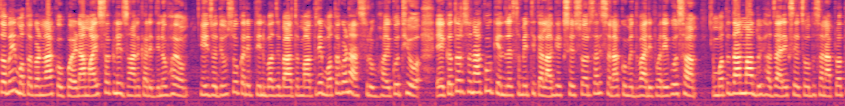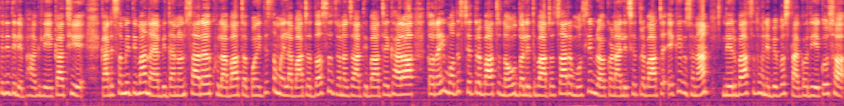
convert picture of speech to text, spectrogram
सबै मतगणनाको परिणाम आइसक्ने जानकारी दिनुभयो। हिजो दिउँसो करिब तीन बजेबाट मात्रै मतगणना शुरू भएको थियो। एकहत्तर जनाको केन्द्रीय समितिका लागि एक सय सडचालिस जनाको उम्मेद्वारी परेको छ। मतदानमा दुई हजार एक सय चौधजना प्रतिनिधिले भाग लिएका थिए। कार्यसमितिमा नयाँ विधान अनुसार खुलाबाट पैंतिस महिलाबाट दस जनजातिबाट एघार तराई मधेस क्षेत्रबाट नौ दलितबाट चार मुस्लिम र कर्णाली क्षेत्रबाट एक एकजना निर्वाचित हुने व्यवस्था गरिएको छ।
